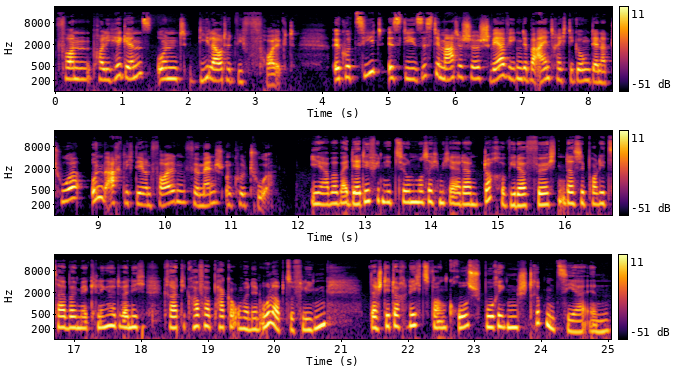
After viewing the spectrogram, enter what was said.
von Polly Higgins und die lautet wie folgt. Ökozid ist die systematische, schwerwiegende Beeinträchtigung der Natur, unbeachtlich deren Folgen für Mensch und Kultur. Ja, aber bei der Definition muss ich mich ja dann doch wieder fürchten, dass die Polizei bei mir klingelt, wenn ich gerade die Koffer packe, um in den Urlaub zu fliegen. Da steht doch nichts von großspurigen StrippenzieherInnen.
